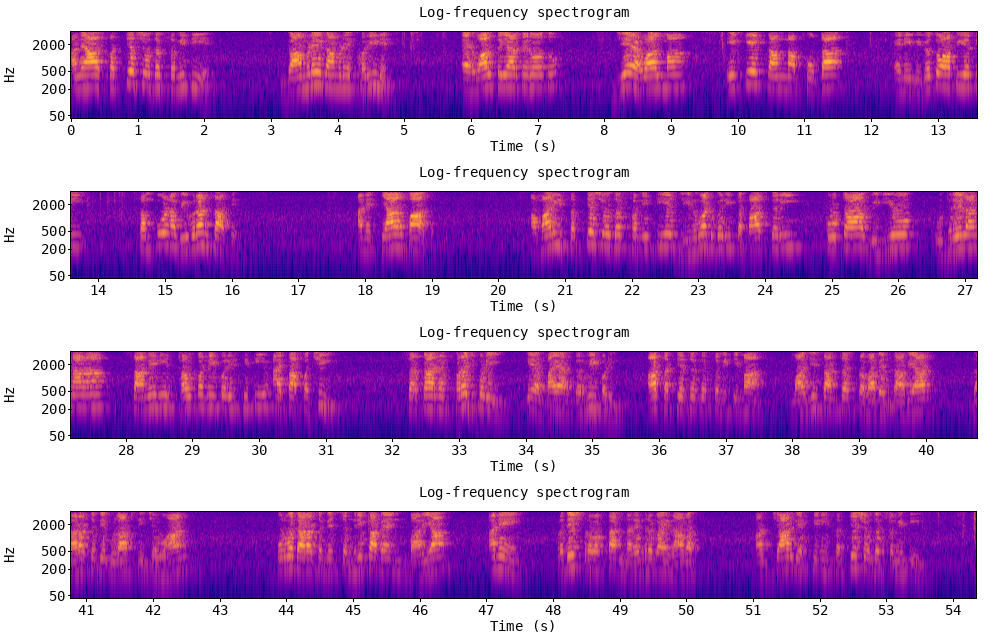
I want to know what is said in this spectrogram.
અને આ સત્ય શોધક સમિતિએ ગામડે ગામડે ફરીને અહેવાલ તૈયાર કર્યો હતો, જે અહેવાલમાં એક એક કામના ફોટા એની વિગતો આપી હતી, સંપૂર્ણ વિવરણ સાથે. અને ત્યારબાદ અમારી સત્યશોધક સમિતિએ ઝીણવટભરી તપાસ કરી, ફોટા, વીડિયો, ઉધરેલા નાણાં સામેની સ્થળ પરની પરિસ્થિતિ આપ્યા પછી સરકારને ફરજ પડી કે એફઆઈઆર કરવી પડી. આ સત્યશોધક સમિતિમાં માજી સાંસદ પ્રભાબેન તાવિયાડ ધારાસભ્ય ગુલાબસિંહ ચૌહાણ, પૂર્વ ધારાસભ્ય ચંદ્રિકાબેન બારિયા અને પ્રદેશ પ્રવક્તા નરેન્દ્રભાઈ રાવત. આ ચાર વ્યક્તિની સત્યશોધક સમિતિ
